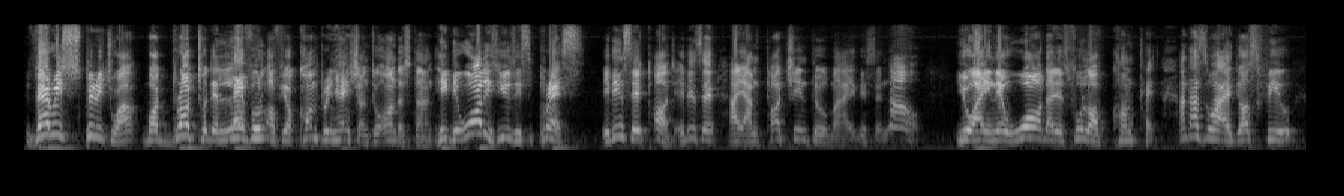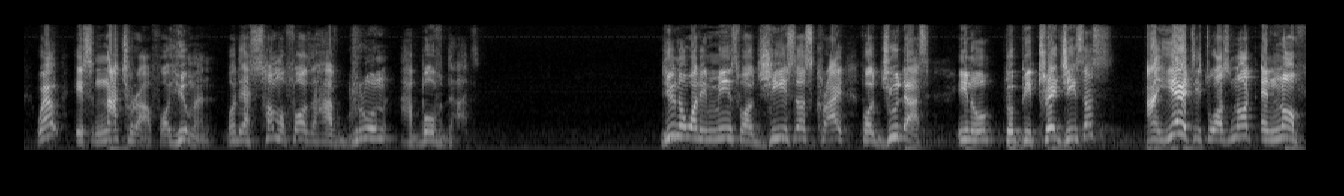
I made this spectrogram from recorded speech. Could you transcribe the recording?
very spiritual, but brought to the level of your comprehension to understand. He, the word is used is press. He didn't say touch. He didn't say, I am touching to my this. No. You are in a world that is full of content. And that's why I just feel, well, it's natural for human, but there are some of us that have grown above that. Do you know what it means for Jesus Christ, for Judas, you know, to betray Jesus? And yet it was not enough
